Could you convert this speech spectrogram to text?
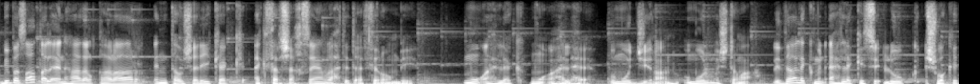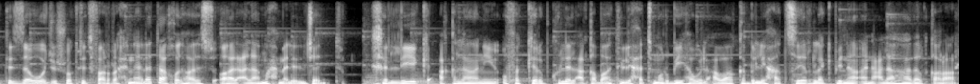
ببساطة لأن هذا القرار أنت وشريكك أكثر شخصين راح تتأثرون به. مو أهلك مو أهلها ومو الجيران ومو المجتمع. لذلك من أهلك يسألوك شو وقت تتزوج وشو وقت تفرحنا؟ لا تأخذ هذا السؤال على محمل الجد. خليك عقلاني وفكر بكل العقبات اللي حتمر بيها والعواقب اللي حتصير لك بناء على هذا القرار.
